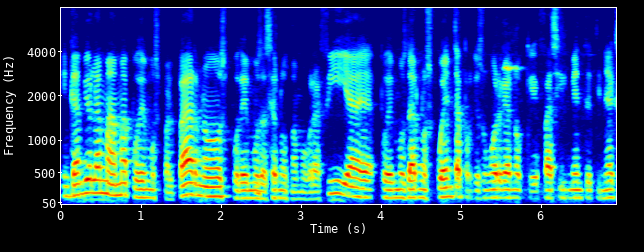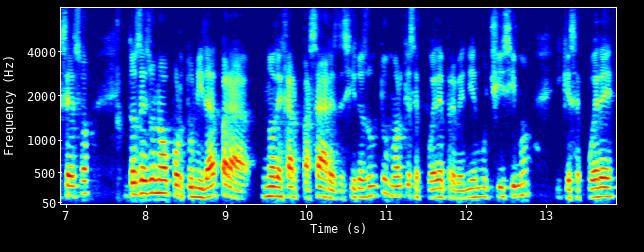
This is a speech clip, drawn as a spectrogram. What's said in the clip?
En cambio, la mama podemos palparnos, podemos hacernos mamografía, podemos darnos cuenta porque es un órgano que fácilmente tiene acceso. Entonces, es una oportunidad para no dejar pasar, es decir, es un tumor que se puede prevenir muchísimo y que se puede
